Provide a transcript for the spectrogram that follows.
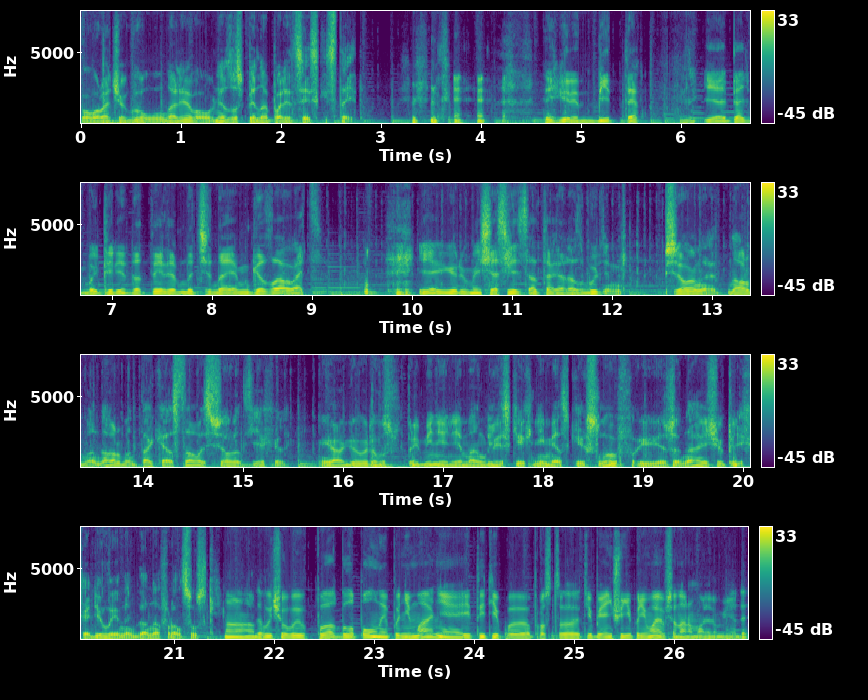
Поворачиваю голову налево, а у меня за спиной полицейский стоит. И говорит, битте. И опять мы перед отелем начинаем газовать. Я говорю, мы сейчас весь отель разбудим. Все, это норма, норма, так и осталось, все, отъехали. Я говорил с применением английских, немецких слов, и жена еще переходила иногда на французский. А, да вы что, вы, было полное понимание, и ты типа просто, типа, я ничего не понимаю, все нормально у меня, да?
